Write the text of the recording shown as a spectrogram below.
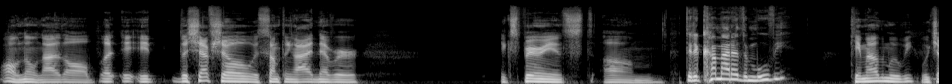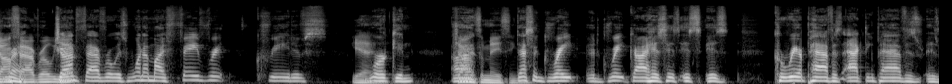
Oh no, not at all. But it, it the chef show is something I had never experienced. Um, Did it come out of the movie? came out of the movie with John Right. Favreau. John yeah. Favreau is one of my favorite creatives Yeah. working. Uh, John's amazing. That's a great, a great guy. His his his, his career path, his acting path, his his,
